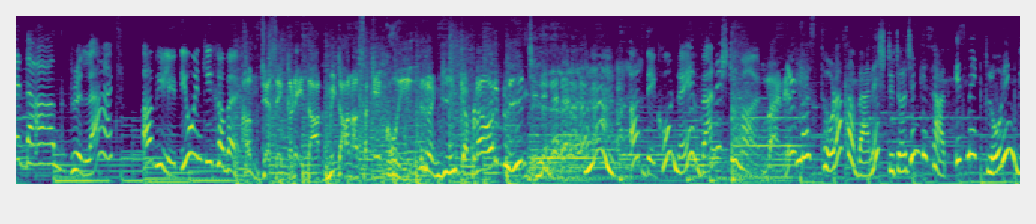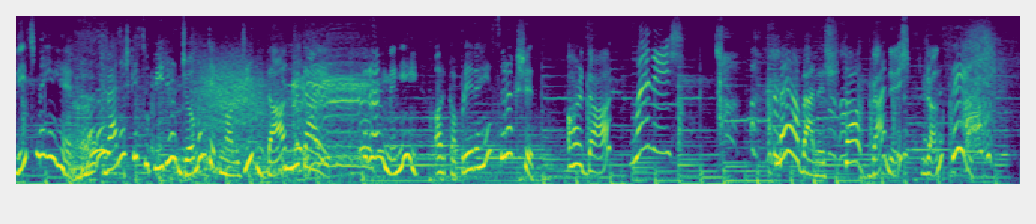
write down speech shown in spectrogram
पे दाग। रिलैक्स अभी लेती हूँ इनकी खबर। हम जैसे कड़े दाग मिटा ना सके कोई। रंगीन कपड़ा और ब्लीच। अब देखो नए वैनिश की मार। वैनिश? बस थोड़ा सा वैनिश डिटर्जेंट के साथ इसमें क्लोरीन ब्लीच नहीं है। वैनिश की सुपीरियर जर्मन टेक्नोलॉजी दाग मिटाए। रंग नहीं और कपड़े रहें सुरक्षित। और दाग? वनिश नया वैनिश दाग वैनिश रंग से।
